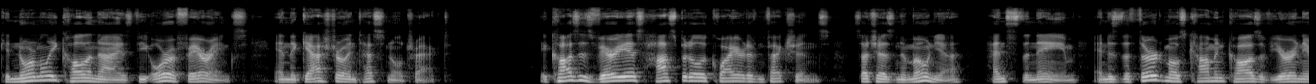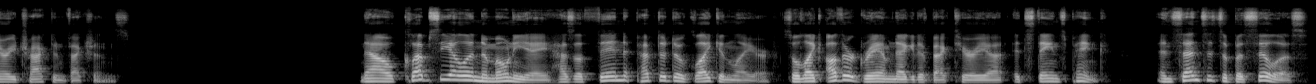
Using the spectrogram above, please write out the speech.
can normally colonize the oropharynx and the gastrointestinal tract. It causes various hospital acquired infections, such as pneumonia, hence the name, and is the third most common cause of urinary tract infections. Now, Klebsiella pneumoniae has a thin peptidoglycan layer, so like other gram-negative bacteria, it stains pink. And since it's a bacillus,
